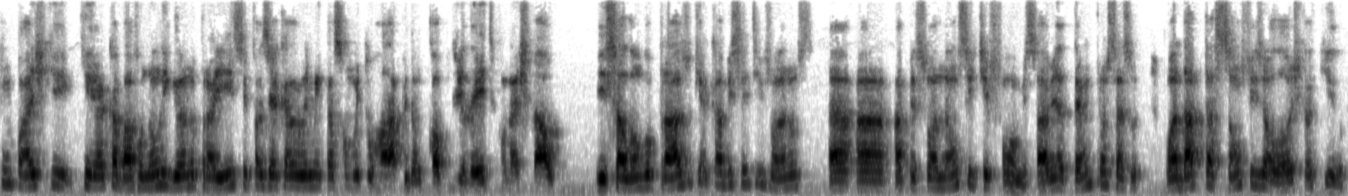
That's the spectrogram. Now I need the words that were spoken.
com pais que, que acabavam não ligando para isso e fazia aquela alimentação muito rápida, um copo de leite com Nescau isso a longo prazo que acaba incentivando a, a, a pessoa a não sentir fome, sabe? Até um processo, uma adaptação fisiológica àquilo.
